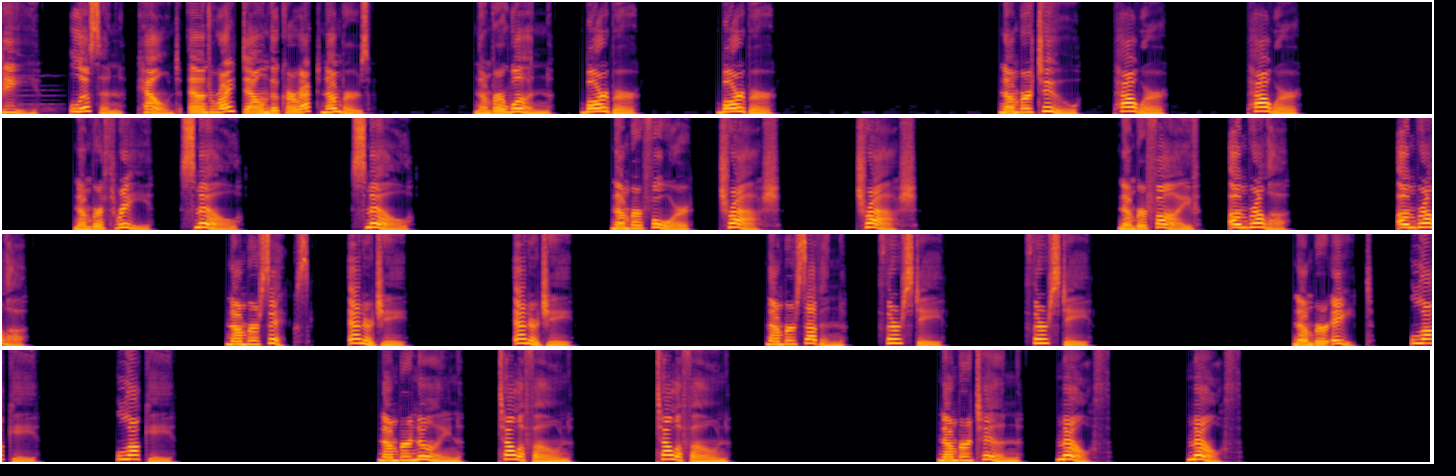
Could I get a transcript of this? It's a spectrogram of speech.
B. Listen, count, and write down the correct numbers. Number 1. Barber. Barber. Number 2. Power. Power. Number 3. Smell. Smell. Number 4. Trash. Trash. Number 5. Umbrella. Umbrella. Number 6. Energy. Energy. Number 7. Thirsty. Thirsty. Number 8. Lucky. Lucky. Number 9. Telephone. Telephone. Number 10. Mouth. Mouth.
